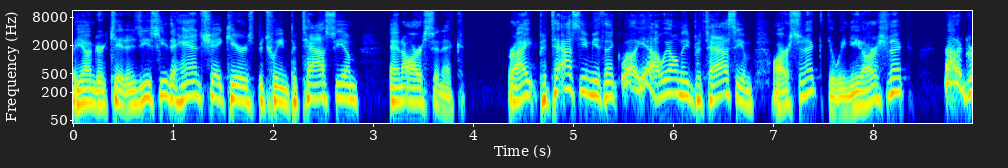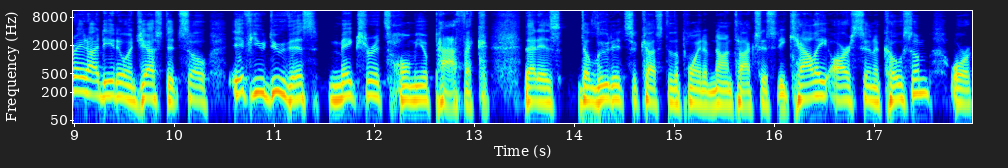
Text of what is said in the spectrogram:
a younger kid. As you see, the handshake here is between potassium and arsenic, right? Potassium, you think, well, yeah, we all need potassium. Arsenic, do we need arsenic? Not a great idea to ingest it. So if you do this, make sure it's homeopathic. That is diluted succussed to the point of non-toxicity. Kali arsenicosum or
